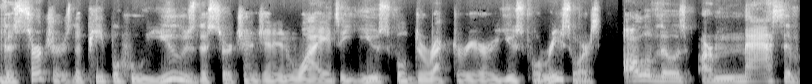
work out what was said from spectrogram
the searchers, the people who use the search engine and why it's a useful directory or a useful resource. All of those are massive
